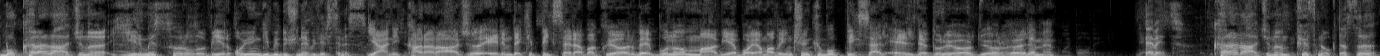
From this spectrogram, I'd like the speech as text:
Bu karar ağacını 20 sorulu bir oyun gibi düşünebilirsiniz. Yani karar ağacı elimdeki piksele bakıyor ve bunu maviye boyamalıyım çünkü bu piksel elde duruyor diyor öyle mi? Evet, karar ağacının püf noktası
